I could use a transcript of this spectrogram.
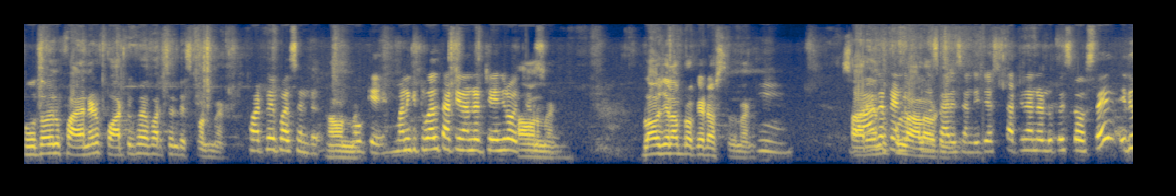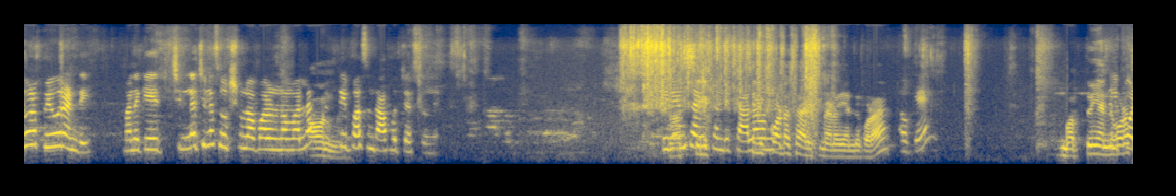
two thousand five hundred forty five percent discount madam forty five percent okay మనకి ట్వెల్వ్ థర్టీన్ హండ్రెడ్ చేంజ్లో అవును మేడం బ్లౌజ్ ఇలా బ్రొకెట్ వస్తుంది మేడం అవుట్ సారీస్ అండి. జస్ట్ థర్టీన్ హండ్రెడ్ రూపీస్లో వస్తాయి. ఇది కూడా ప్యూర్ అండి. మనకి చిన్న చిన్న సూక్ష్మ లోపాలు ఉండడం వల్ల. ఫిఫ్టీ పర్సెంట్ ఆఫ్ వచ్చేస్తుంది. ఇవేం సారీస్ అండి? చాలా సిల్క్ ఉన్నాయి. కోట సారీస్ మేడం ఇవన్నీ కూడా. ఓకే మొత్తం ఇవన్నీ కూడా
